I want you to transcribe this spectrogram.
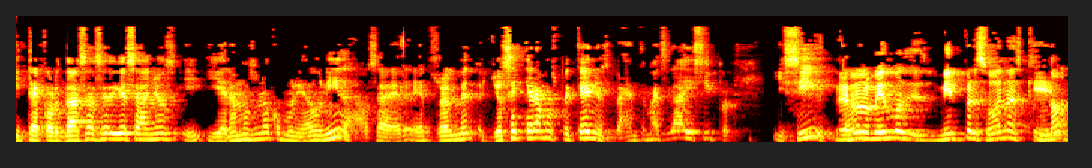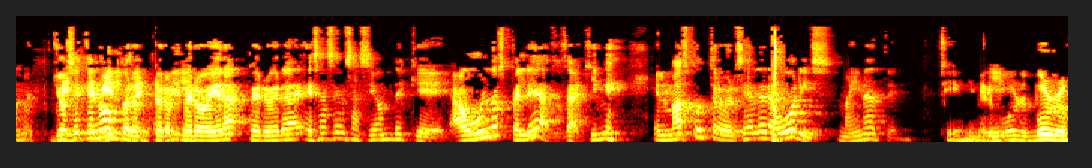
Y te acordás hace 10 años y, y, éramos una comunidad unida. O sea, es realmente, yo sé que éramos pequeños y la gente me dice, ay, sí, pero, y sí. No eran lo mismo mil personas que. No, no yo sé que no, pero, pero, pero, era, pero era esa sensación de que aún las peleas, o sea, ¿quién, el más controversial era Boris, imagínate. Sí, el, burro. burro.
